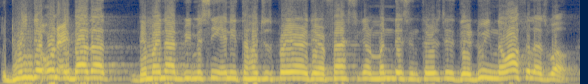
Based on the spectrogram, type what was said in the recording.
doing their own ibadat, they might not be missing any tahajjud prayer, they are fasting on Mondays and Thursdays, they're doing nawafil as well.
